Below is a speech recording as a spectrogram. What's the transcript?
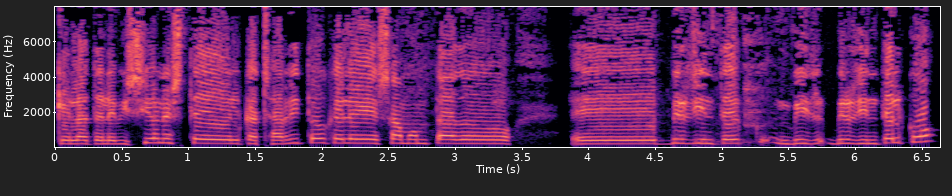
que la televisión este, el cacharrito que les ha montado eh, Virgin, Tel- Vir- Virgin Telco,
